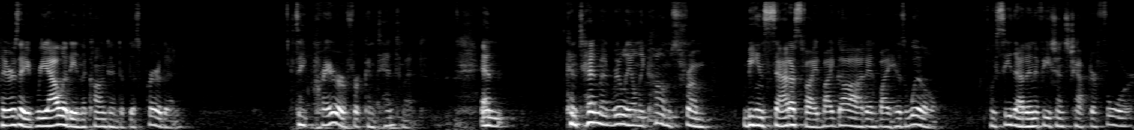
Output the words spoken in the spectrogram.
There is a reality in the content of this prayer, then. It's a prayer for contentment. And contentment really only comes from being satisfied by God and by His will. We see that in Ephesians chapter 4.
